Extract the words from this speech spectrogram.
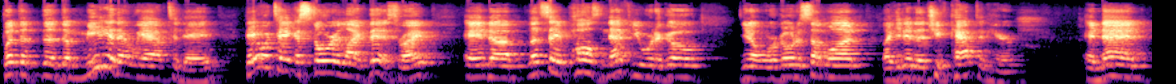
But the, the, the media that we have today, they would take a story like this, right? And um, let's say Paul's nephew were to go, you know, or go to someone like he did to the chief captain here, and then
